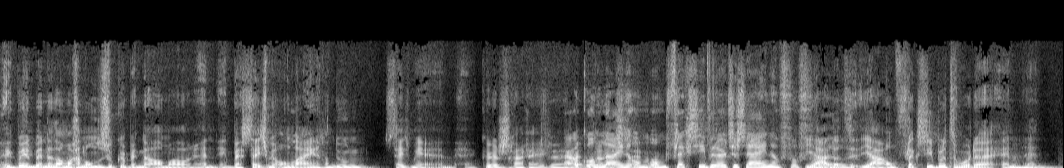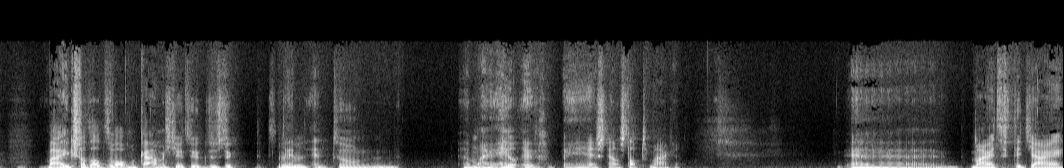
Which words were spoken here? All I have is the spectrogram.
ik ben, ben het allemaal gaan onderzoeken. Ben allemaal, en ik ben steeds meer online gaan doen. Steeds meer een, een cursus gaan geven. Maar ook online om, om flexibeler te zijn? Of, of, Ja, eh, dat, ja, om flexibeler te worden. En, Mhm. en, maar ik zat altijd wel op mijn kamertje natuurlijk. Dus ik, Mhm. en, en toen helemaal heel, heel snel een stap te maken. Eh, maart dit jaar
